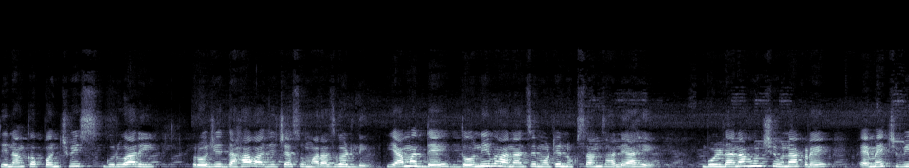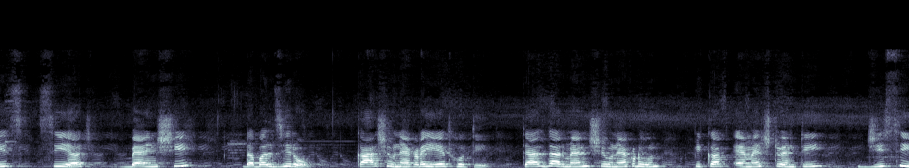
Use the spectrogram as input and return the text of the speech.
दिनांक पंचवीस गुरुवारी रोजी दहा वाजेच्या सुमारास घडली. यामध्ये दोन्ही वाहनांचे मोठे नुकसान झाले आहे. बुलढाणाहून शिवनाकडे एम एच वीस सी एच ब्याऐंशी डबल झिरो कार शिवण्याकडे येत होती. त्याच दरम्यान शिवण्याकडून pickup M H twenty G C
